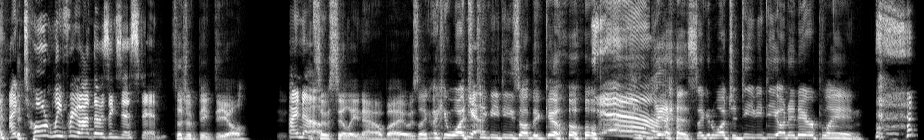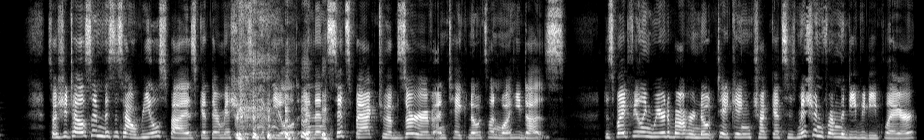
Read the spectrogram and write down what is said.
it. I totally forgot those existed. Such a big deal. I know. It's so silly now, but it was like I can watch Yeah. DVDs on the go. yeah. yes, I can watch a DVD on an airplane. So she tells him this is how real spies get their missions in the field and then sits back to observe and take notes on what he does. Despite feeling weird about her note taking, Chuck gets his mission from the DVD player.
